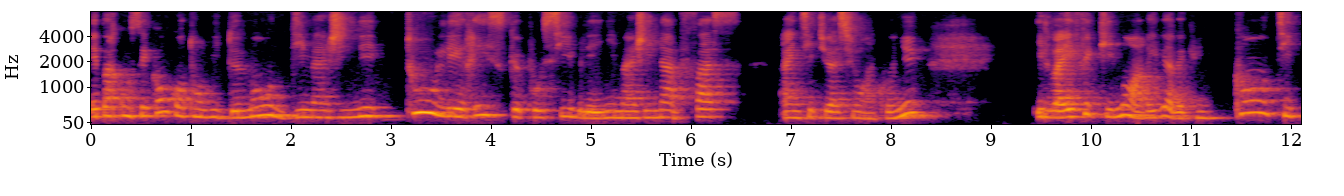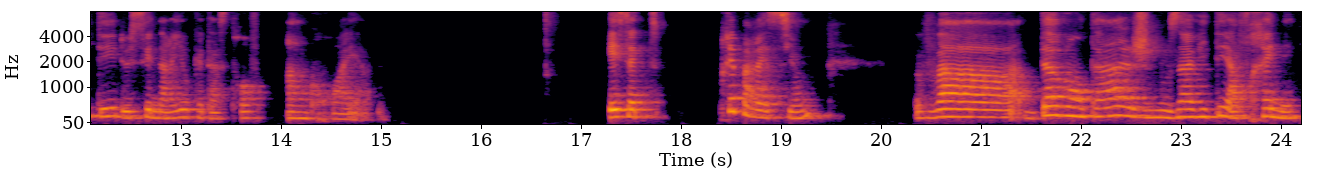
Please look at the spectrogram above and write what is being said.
Et par conséquent, quand on lui demande d'imaginer tous les risques possibles et inimaginables face à une situation inconnue, il va effectivement arriver avec une quantité de scénarios catastrophes incroyables. Et cette préparation va davantage nous inviter à freiner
